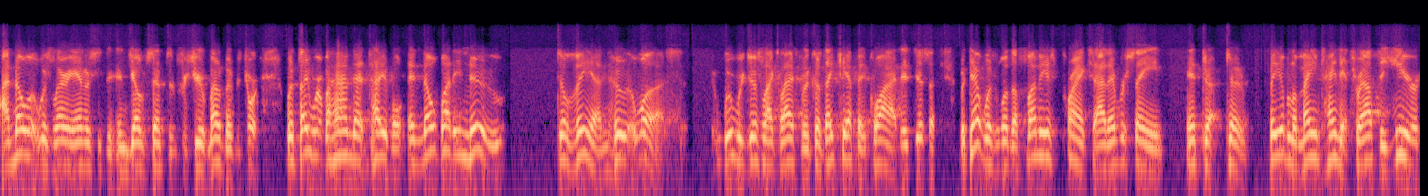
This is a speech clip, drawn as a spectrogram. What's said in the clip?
I know it was Larry Andersen and Joe Simpson for sure. It might have been Paciorek, but they were behind that table, and nobody knew till then who it was. We were just like last week because they kept it quiet. It's just, a, but that was one of the funniest pranks I'd ever seen. And to, to be able to maintain it throughout the year.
